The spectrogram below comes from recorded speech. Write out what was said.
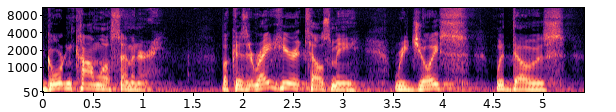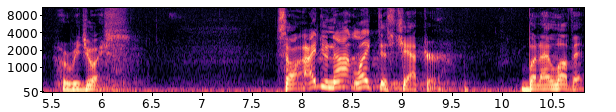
Gordon Conwell Seminary. Because right here it tells me, rejoice with those who rejoice. So I do not like this chapter, but I love it.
